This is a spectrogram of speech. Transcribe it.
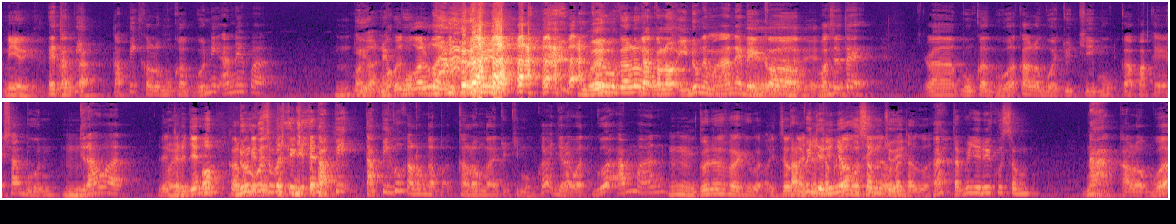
nih Eh tapi tapi kalau muka gue nih aneh pak. Hmm? Iya, aneh Gua- banget gua- muka lu gua- anjing. Muka lu, muka lu. Nggak, kalau hidung emang aneh bengkok. Iya, iya. Maksudnya eh, muka gue kalau gue cuci muka pakai sabun jerawat. Deterjen Oh, kalau dulu gua sempet kayak gitu. tapi tapi gue kalau nggak kalau nggak cuci muka jerawat gue aman. Hmm, gue udah pakai gue. Oh, itu nggak Tapi jadinya kalau cuy. gua. Hah? Tapi jadi kusam. Nah kalau gue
